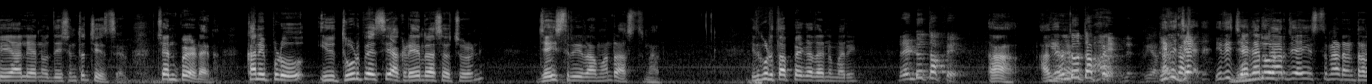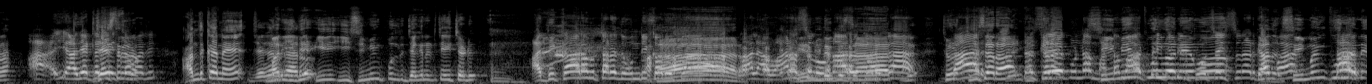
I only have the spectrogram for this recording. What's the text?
చేయాలి అనే ఉద్దేశంతో చేశాడు. చనిపోయాడు ఆయన. కానీ ఇప్పుడు ఇది తూడిపేసి అక్కడ ఏం రాశారు చూడండి. జై శ్రీరామ్ అని రాస్తున్నారు. ఇది కూడా తప్పే కదండి మరి? రెండు తప్పే. రెండు తప్పే. ఇది ఇది జగన్ గారు జయిస్తున్నాడు అంటారా అందుకనే జగన్ మరి గారు ఇదే ఈ- స్విమ్మింగ్ పూల్ జగన్ చేయించాడు అధికారం తనది ఉంది కనుక వాళ్ళ వారసులు ఉన్నారు చూసారా? స్విమ్మింగ్ పూల్ లోనేమో కాదు స్విమ్మింగ్లోనే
